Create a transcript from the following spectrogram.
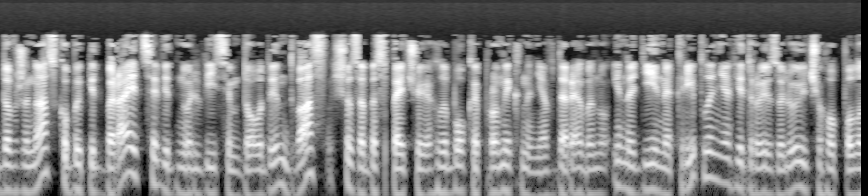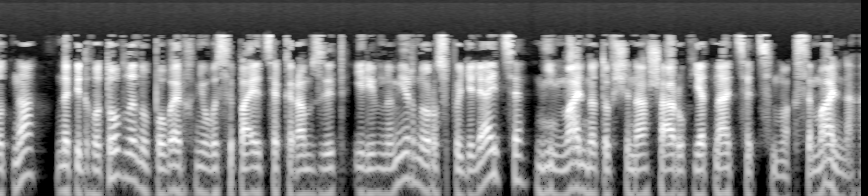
Довжина скоби підбирається від 0,8 до 1,2 см, що забезпечує глибоке проникнення в деревину і надійне кріплення гідроізолюючого полотна. На підготовлену поверхню висипається керамзит і рівномірно розподіляється мінімальна товщина шару 15 см, максимальна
